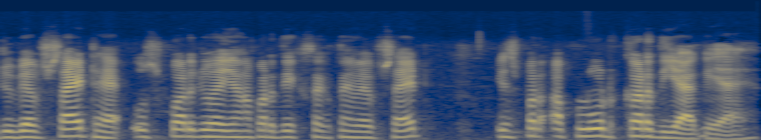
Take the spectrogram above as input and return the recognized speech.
जो वेबसाइट है, उस पर जो है यहाँ पर देख सकते हैं वेबसाइट, इस पर अपलोड कर दिया गया है।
